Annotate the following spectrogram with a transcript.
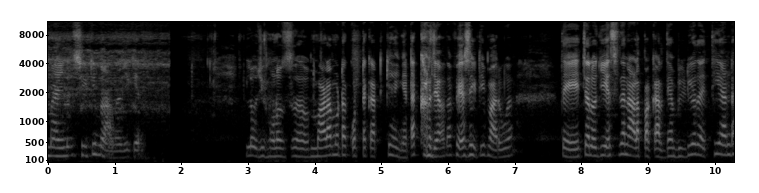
ਮੈਂ ਇਹਨੂੰ ਸੀਟੀ ਮਾਰਦਾ ਜੀ ਕਿ ਲੋ ਜੀ, ਹੁਣ ਮਾੜਾ ਮੋਟਾ ਕੁੱਟ ਕੱਟ ਕੇ ਆਈਆਂ, ਢੱਕਣ ਜਾ ਤਾਂ ਫੇਰ ਸੀਟੀ ਮਾਰੂਗਾ। ਤੇ ਚਲੋ ਜੀ, ਇਸ ਦੇ ਨਾਲ ਆਪਾਂ ਕਰਦੇ ਹਾਂ ਵੀਡੀਓ ਦਾ ਇੱਥੇ ਐਂਡ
